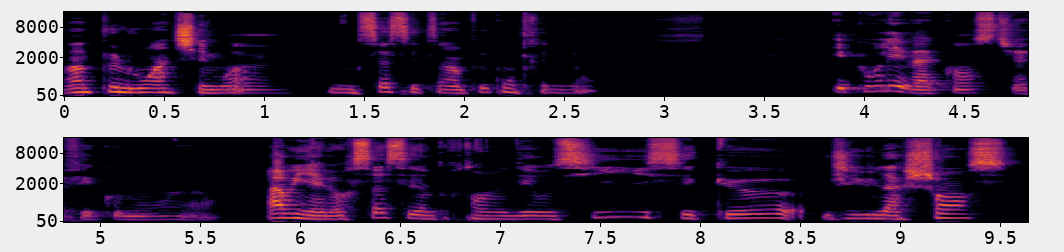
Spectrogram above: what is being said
un peu loin de chez moi. Donc ça, c'était un peu contraignant. Et pour les vacances, tu as fait comment alors? Ah oui, alors ça c'est important de le dire aussi, c'est que j'ai eu la chance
